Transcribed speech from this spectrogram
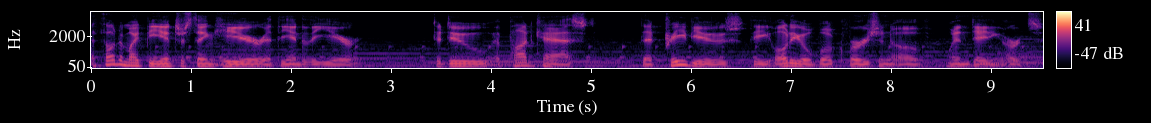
I thought it might be interesting here at the end of the year to do a podcast that previews the audiobook version of When Dating Hurts.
